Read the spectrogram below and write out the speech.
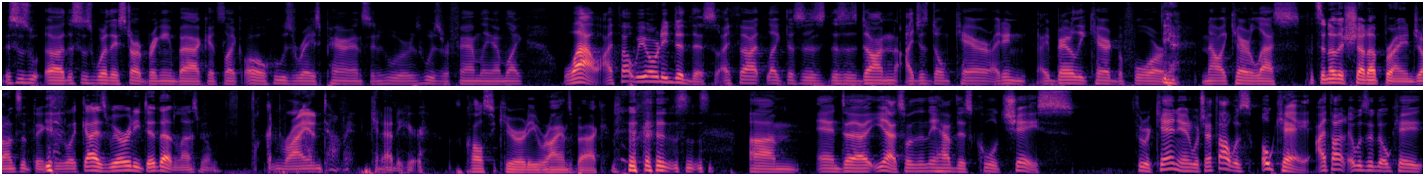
this is uh, this is where they start bringing back. It's like, oh, who's Rey's parents and who are who's her family? I'm like, wow, I thought we already did this. I thought like this is this is done. I just don't care. I didn't. I barely cared before. Yeah. Now I care less. It's another shut up Rian Johnson thing. He's like, guys, we already did that in last meal. Fucking Rian, get out of here. Call security. Rian's back. Um, and uh, yeah, so then they have this cool chase through a canyon, which I thought was okay. I thought it was an okay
